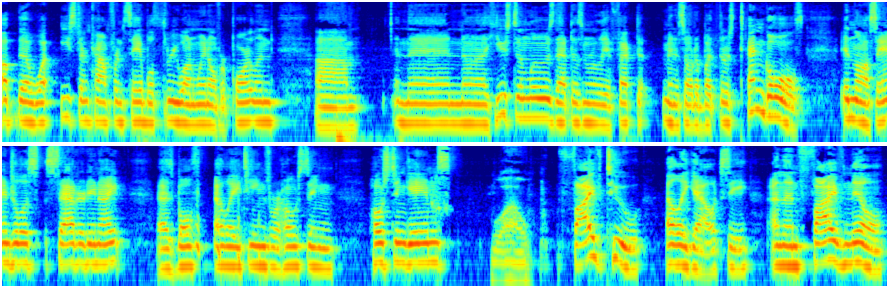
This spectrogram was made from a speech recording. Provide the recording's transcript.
up the Eastern Conference table, three one win over Portland. Um, and then uh, Houston lose. That doesn't really affect Minnesota, but there's ten goals in Los Angeles Saturday night as both LA teams were hosting hosting games. Wow, five two LA Galaxy, and then five 0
